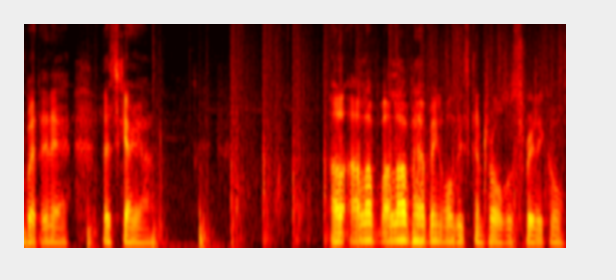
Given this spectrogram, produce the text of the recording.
but anyway, let's carry on. I, I love I love having all these controls. It's really cool.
